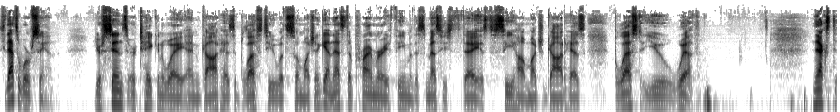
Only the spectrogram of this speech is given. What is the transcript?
See, that's what we're saying. Your sins are taken away, and God has blessed you with so much. And again, that's the primary theme of this message today: is to see how much God has blessed you with. Next,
